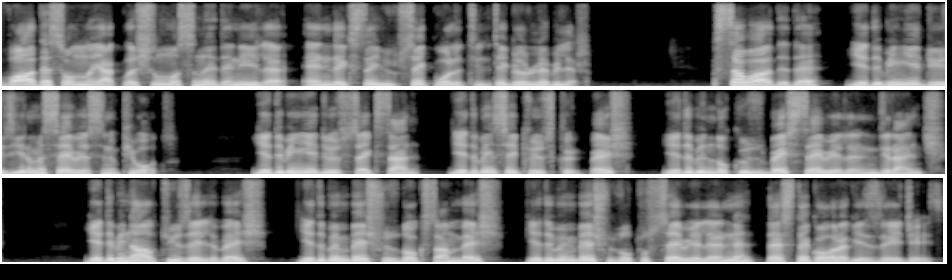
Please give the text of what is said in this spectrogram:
Vade sonuna yaklaşılması nedeniyle endekste yüksek volatilite görülebilir. Kısa vadede 7720 seviyesini pivot, 7780, 7845, 7905 seviyelerini direnç, 7655, 7595, 7530 seviyelerini destek olarak izleyeceğiz.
